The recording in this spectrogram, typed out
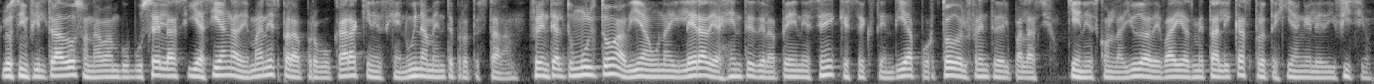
Los infiltrados sonaban bubucelas y hacían ademanes para provocar a quienes genuinamente protestaban. Frente al tumulto había una hilera de agentes de la PNC que se extendía por todo el frente del palacio, quienes con la ayuda de vallas metálicas protegían el edificio.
